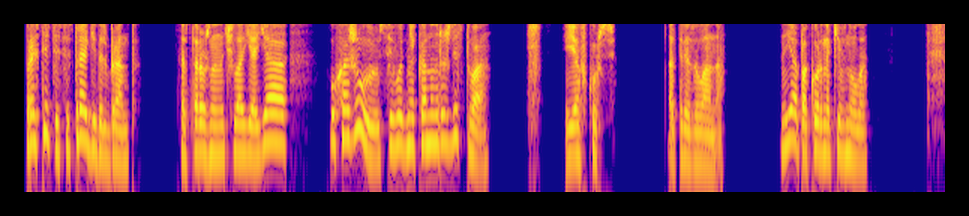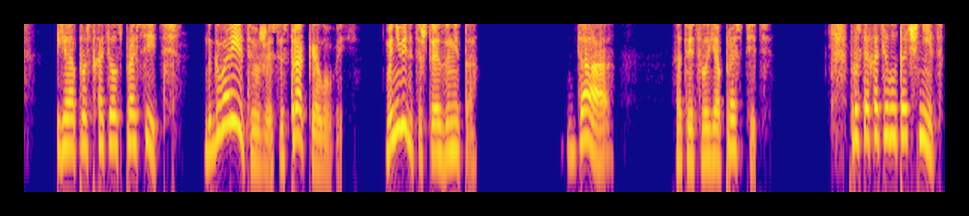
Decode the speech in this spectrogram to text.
«Простите, сестра Гидельбранд», — осторожно начала я, — «я ухожу, сегодня канун Рождества». «Я в курсе», — отрезала она. Я покорно кивнула. «Я просто хотела спросить. Да говорите уже, сестра Кэллоуэй. Вы не видите, что я занята?» «Да», — ответила я, — «простите». Просто я хотела уточнить.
